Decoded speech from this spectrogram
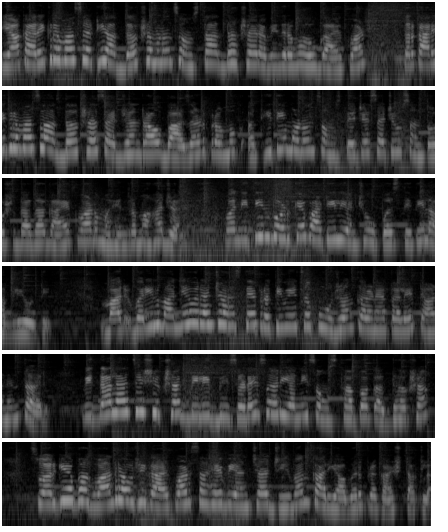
या कार्यक्रमासाठी अध्यक्ष म्हणून संस्था अध्यक्ष रवींद्र भाऊ गायकवाड तर कार्यक्रमाचा अध्यक्ष सज्जनराव बाजड प्रमुख अतिथी म्हणून संस्थेचे सचिव संतोषदादा गायकवाड महेंद्र महाजन व नितीन बोडके पाटील यांची उपस्थिती लाभली होती. वरील मान्यवरांच्या हस्ते प्रतिमेचं पूजन करण्यात आले. त्यानंतर विद्यालयाचे शिक्षक दिलीप भिसडे सर यांनी संस्थापक अध्यक्ष स्वर्गीय भगवानरावजी गायकवाड साहेब यांच्या जीवन कार्यावर प्रकाश टाकला.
